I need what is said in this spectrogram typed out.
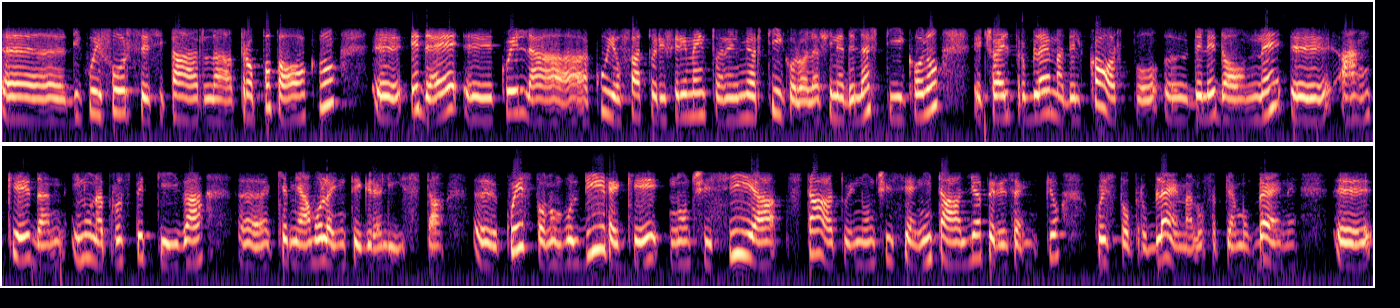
eh, di cui forse si parla troppo poco eh, ed è eh, quella a cui ho fatto riferimento nel mio articolo, alla fine dell'articolo, e cioè il problema del corpo eh, delle donne eh, anche da, in una prospettiva, chiamiamola integralista. questo non vuol dire che non ci sia stato e non ci sia in Italia, per esempio, questo problema, lo sappiamo bene eh,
